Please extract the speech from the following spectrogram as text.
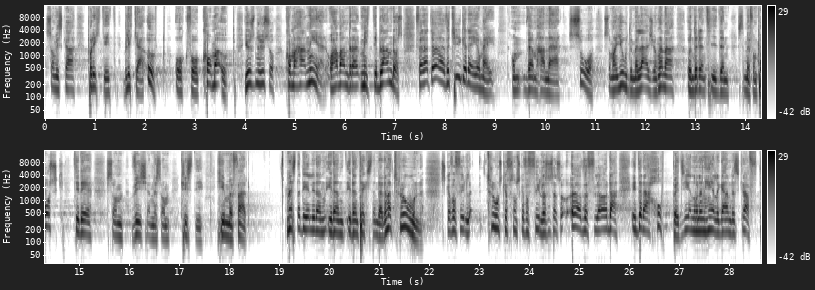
som vi ska på riktigt blicka upp och få komma upp. Just nu så kommer han ner och han vandrar mitt ibland oss för att övertyga dig och mig om vem han är. Så som han gjorde med lärjungarna under den tiden som är från påsk till det som vi känner som Kristi himmelfärd. Nästa del i den, i, den, i den texten där, den här tron, ska få fylla, tron ska, som ska få fyllas och så överflöda i det där hoppet genom den heliga andes kraft.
